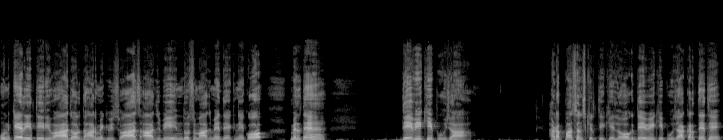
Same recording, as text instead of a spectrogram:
उनके रीति रिवाज और धार्मिक विश्वास आज भी हिंदू समाज में देखने को मिलते हैं। देवी की पूजा। हड़प्पा संस्कृति के लोग देवी की पूजा करते थे।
